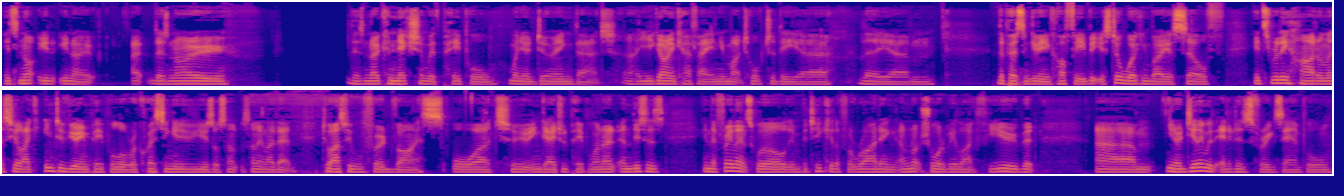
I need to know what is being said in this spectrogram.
it's not. You, know, there's no there's no connection with people when you're doing that. Uh, you go in cafe and you might talk to the uh, the um, the person giving you coffee, but you're still working by yourself. It's really hard unless you're like interviewing people or requesting interviews or some, something like that to ask people for advice or to engage with people. And and this is in the freelance world in particular for writing. I'm not sure what it'd be like for you, but um, you know, dealing with editors, for example.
